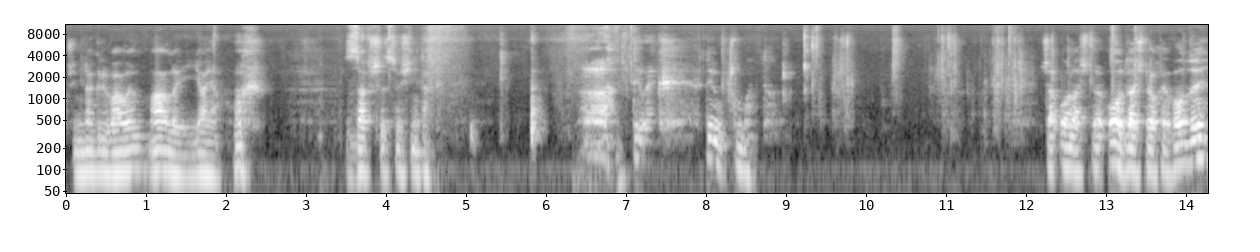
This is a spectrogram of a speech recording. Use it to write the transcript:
czy nie nagrywałem, ale jaja. Ach, zawsze coś nie tak. Ach, w tyłek, w tyłku mam to. Trzeba olać, odlać trochę wody.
